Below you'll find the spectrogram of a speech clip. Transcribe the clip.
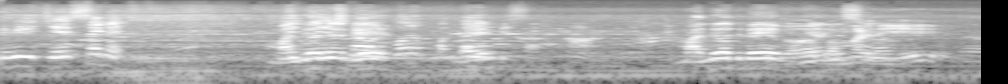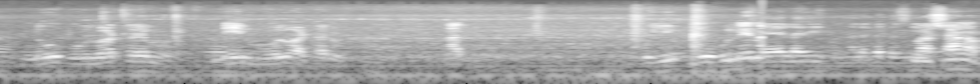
ఇవి చేస్తేనే. బొమ్మడిది నువ్వు పూలు పట్టలేము. నేను పూలు పట్టాను. నాకు. శ్మశానం.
